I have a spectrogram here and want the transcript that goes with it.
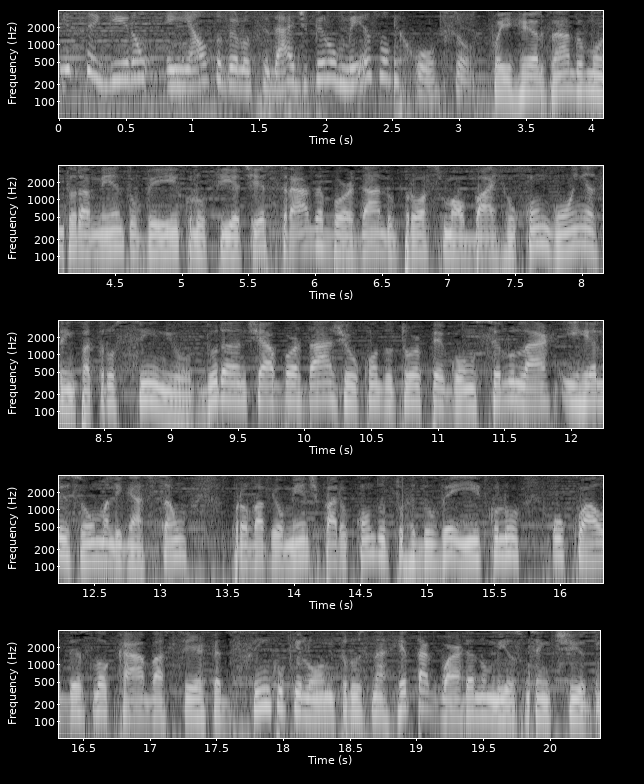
e seguiram em alta velocidade pelo mesmo percurso. Foi realizado o monitoramento do veículo Fiat Estrada abordado próximo ao bairro Congonhas, em patrocínio. Durante a abordagem, o condutor pegou um celular e realizou uma ligação, provavelmente para o condutor do veículo, o qual deslocava a cerca de 5 quilômetros na retaguarda no mesmo sentido.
